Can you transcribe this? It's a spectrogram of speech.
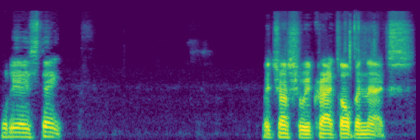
What do you guys think? Which one should we crack open next?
